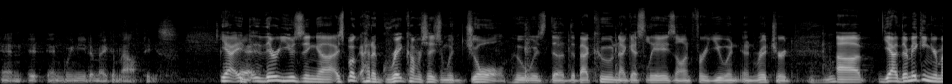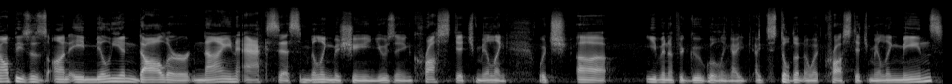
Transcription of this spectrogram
and it, and we need to make a mouthpiece. Yeah, it- Yeah. they're using. Uh, I spoke, had a great conversation with Joel, who was the the Bakun, I guess, liaison for you and, and Richard. Mm-hmm. Uh, yeah, they're making your mouthpieces on a million dollar nine axis milling machine using cross stitch milling, which uh, even after googling, I, I still don't know what cross stitch milling means.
